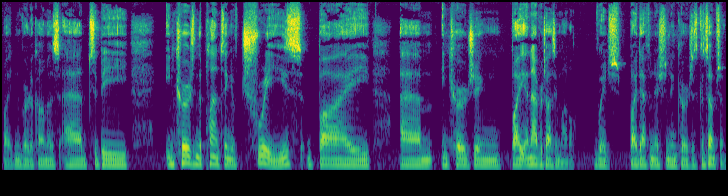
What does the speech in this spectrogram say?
right, inverted commas, uh, to be encouraging the planting of trees by um, encouraging by an advertising model which by definition encourages consumption.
